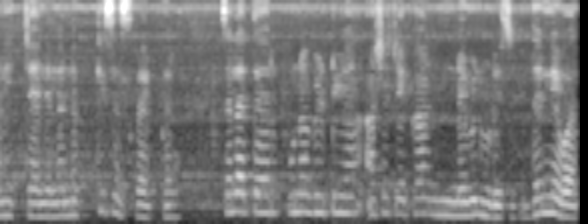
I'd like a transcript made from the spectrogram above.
आणि चॅनलला नक्की सबस्क्राईब करा. चला तर पुन्हा भेटूया अशाच एका नवीन व्हिडिओसोबत धन्यवाद.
